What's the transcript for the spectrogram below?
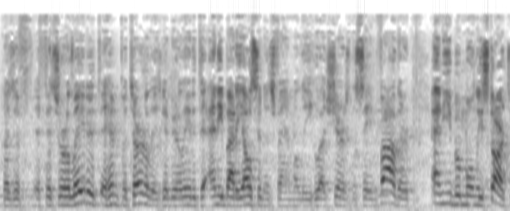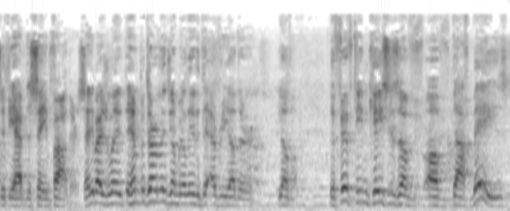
Because if, if it's related to him paternally, it's going to be related to anybody else in his family who shares the same father, and Yibum only starts if you have the same father. So anybody's related to him paternally is going to be related to every other Yavam. The 15 cases of, of Daf Beis,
